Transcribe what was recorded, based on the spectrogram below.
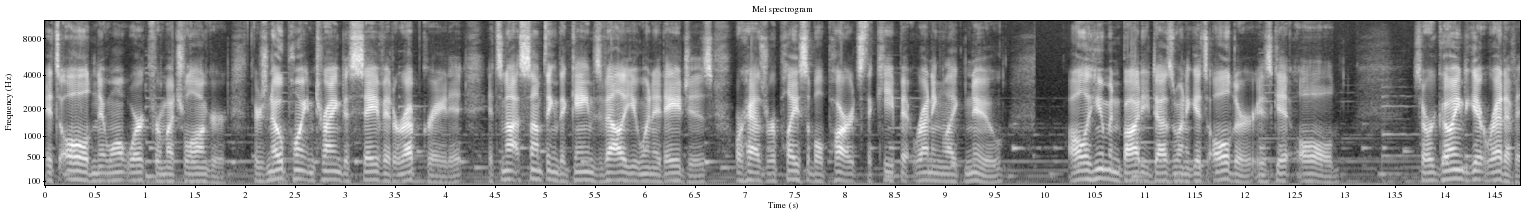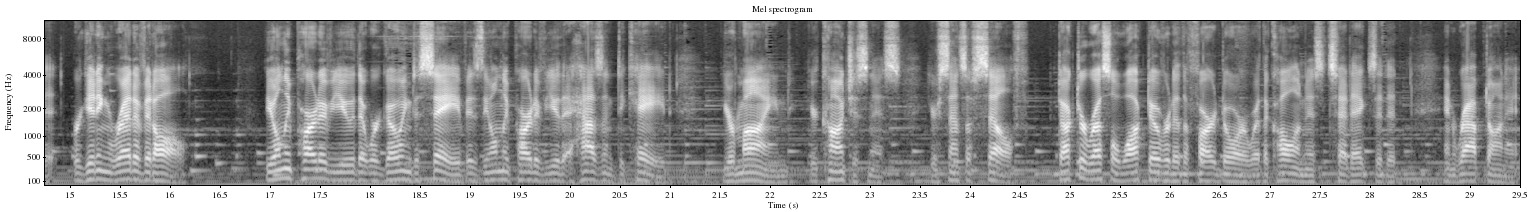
It's old and it won't work for much longer. There's no point in trying to save it or upgrade it. It's not something that gains value when it ages or has replaceable parts that keep it running like new. All a human body does when it gets older is get old. So we're going to get rid of it. We're getting rid of it all. The only part of you that we're going to save is the only part of you that hasn't decayed your mind, your consciousness, your sense of self. Dr. Russell walked over to the far door where the colonists had exited and rapped on it.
